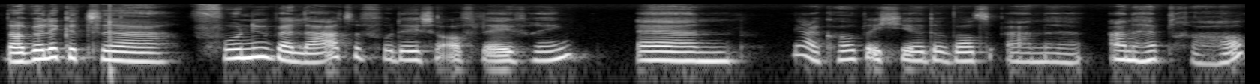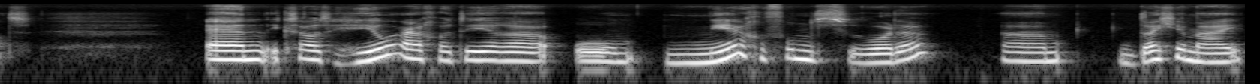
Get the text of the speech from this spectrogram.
Daar wil ik het uh, voor nu bij laten voor deze aflevering. En ja, ik hoop dat je er wat aan, uh, aan hebt gehad. En ik zou het heel erg waarderen om meer gevonden te worden. Um, dat je mij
